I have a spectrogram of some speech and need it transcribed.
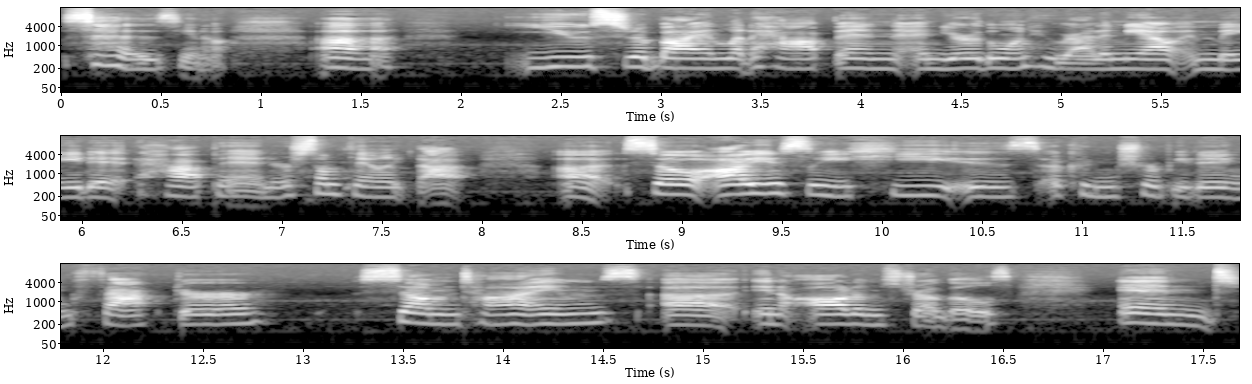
says, you know, uh, you stood by and let it happen, and you're the one who ratted me out and made it happen, or something like that. Uh, so obviously he is a contributing factor sometimes uh, in Autumn struggles, and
